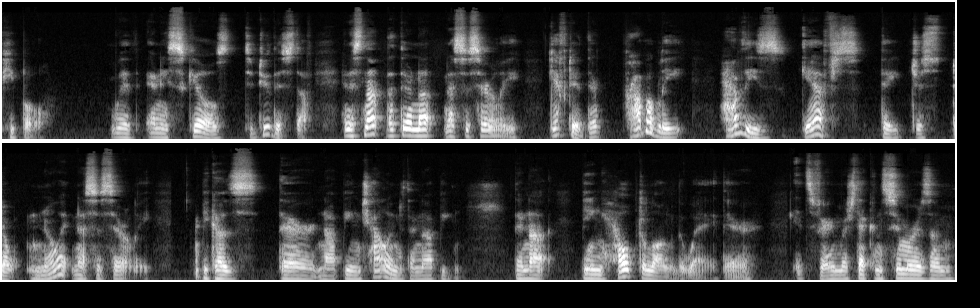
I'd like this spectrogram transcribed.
people with any skills to do this stuff. And it's not that they're not necessarily gifted, they probably have these gifts. They just don't know it necessarily because they're not being challenged, they're not being they're not being helped along the way. They're it's very much that consumerism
